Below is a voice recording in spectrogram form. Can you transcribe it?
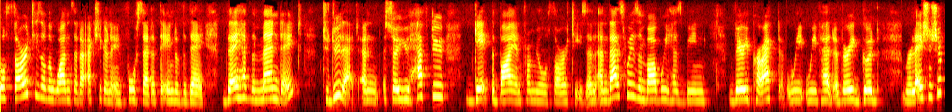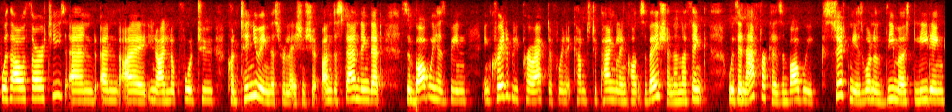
authorities are the ones that are actually going to enforce that at the end of the day. They have the mandate to do that. And so you have to get the buy-in from your authorities. And, and that's where Zimbabwe has been very proactive. We, we've had a very good relationship with our authorities and, and I, you know, I look forward to continuing this relationship, understanding that Zimbabwe has been incredibly proactive when it comes to pangolin conservation. And I think within Africa, Zimbabwe certainly is one of the most leading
